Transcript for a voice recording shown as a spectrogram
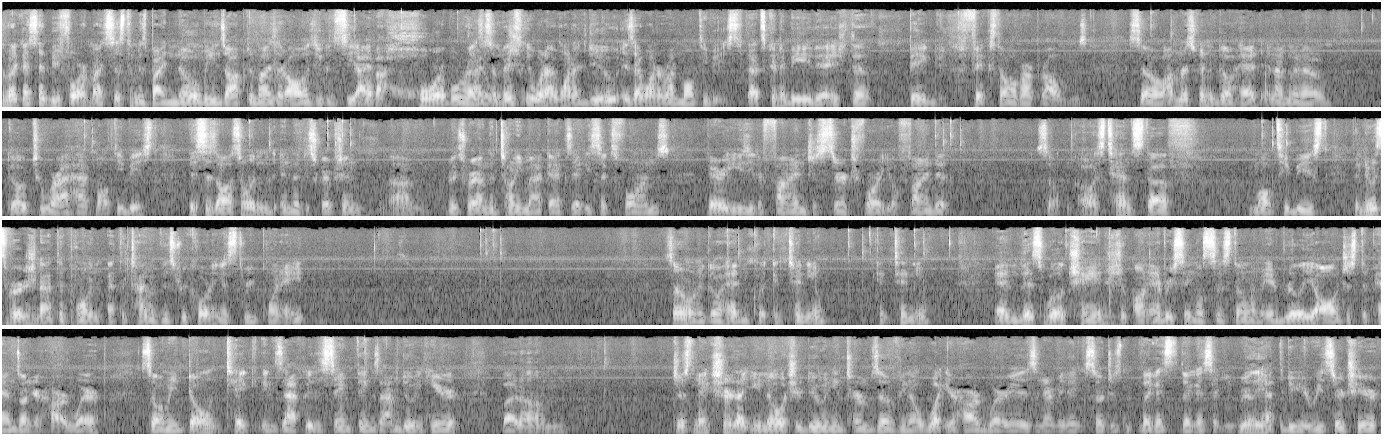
So like I said before, my system is by no means optimized at all. As you can see, I have a horrible resolution. Right, so basically what I want to do is I want to run MultiBeast. That's going to be the, the big fix to all of our problems. So I'm just going to go ahead and I'm going to go to where I have MultiBeast. This is also in, in the description. Um, it's right on the Tony Mac X86 forums. Very easy to find. Just search for it. You'll find it. So OS 10 stuff, MultiBeast. The newest version at the point at the time of this recording is 3.8. So I want to go ahead and click continue. Continue. And this will change on every single system. I mean, it really all just depends on your hardware. So, I mean, don't take exactly the same things I'm doing here, but um, just make sure that you know what you're doing in terms of, you know, what your hardware is and everything. So just, like I, like I said, you really have to do your research here.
